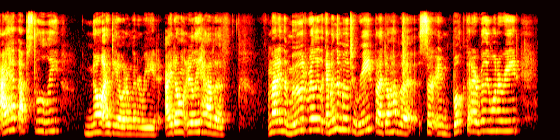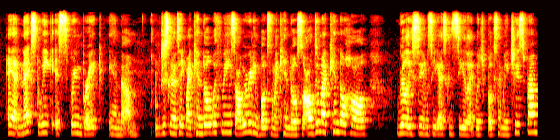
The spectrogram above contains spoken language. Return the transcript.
I have absolutely no idea what I'm going to read. I don't really have a, I'm not in the mood really. Like I'm in the mood to read, but I don't have a certain book that I really want to read. And next week is spring break and um, I'm just going to take my Kindle with me. So I'll be reading books on my Kindle. So I'll do my Kindle haul really soon so you guys can see like which books I may choose from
